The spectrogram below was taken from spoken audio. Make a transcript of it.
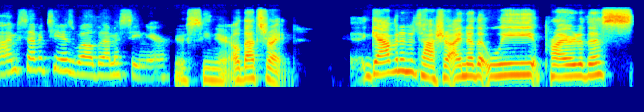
I'm 17 as well, but I'm a senior. You're a senior. Oh, that's right. Gavin and Natasha, I know that we prior to this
